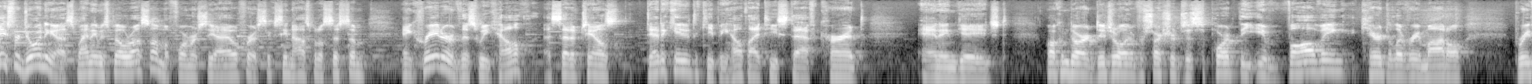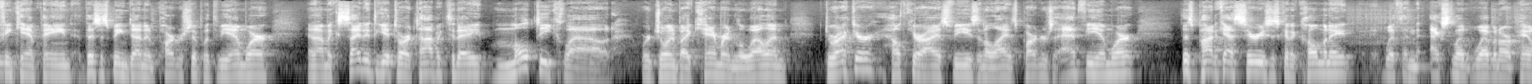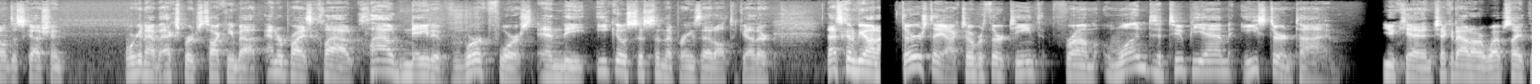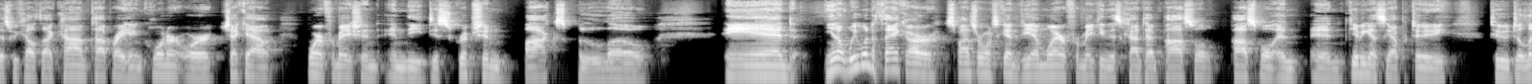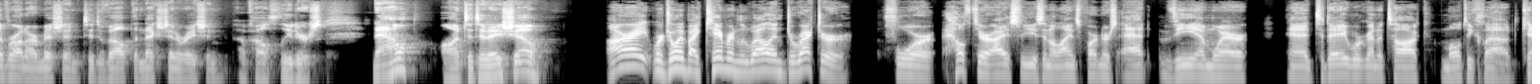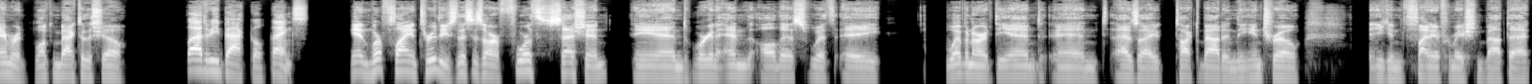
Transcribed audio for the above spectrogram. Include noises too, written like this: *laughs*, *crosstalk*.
Thanks for joining us. My name is Bill Russell. I'm a former CIO for a 16 hospital system and creator of This Week Health, a set of channels dedicated to keeping health IT staff current and engaged. Welcome to our digital infrastructure to support the evolving care delivery model briefing campaign. This is being done in partnership with VMware, and I'm excited to get to our topic today multi cloud. We're joined by Cameron Llewellyn, Director, Healthcare ISVs and Alliance Partners at VMware. This podcast series is going to culminate with an excellent webinar panel discussion. We're going to have experts talking about enterprise cloud, cloud native, workforce, and the ecosystem that brings that all together. That's going to be on Thursday, October 13th from 1 to 2 p.m. Eastern Time. You can check it out on our website, thisweekhealth.com, top right hand corner, or check out more information in the description box below. And you know, we want to thank our sponsor once again, VMware, for making this content possible, possible, and and giving us the opportunity to deliver on our mission to develop the next generation of health leaders. Now, on to today's show. All right, we're joined by Cameron Llewellyn, director for healthcare ISVs and alliance partners at VMware, and today we're going to talk multi-cloud. Cameron, welcome back to the show. Glad to be back, Bill. Thanks. And we're flying through these. This is our fourth session and we're going to end all this with a webinar at the end. And as I talked about in the intro, you can find information about that.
